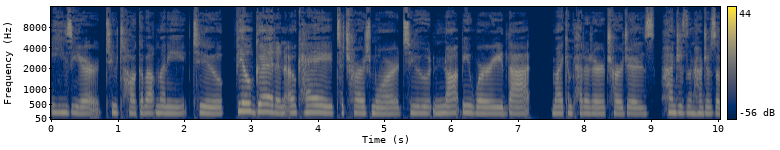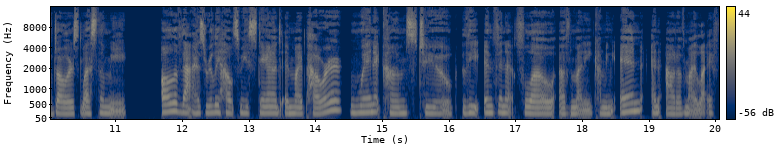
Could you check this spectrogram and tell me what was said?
easier to talk about money, to feel good and okay to charge more, to not be worried that my competitor charges hundreds and hundreds of dollars less than me. All of that has really helped me stand in my power when it comes to the infinite flow of money coming in and out of my life,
